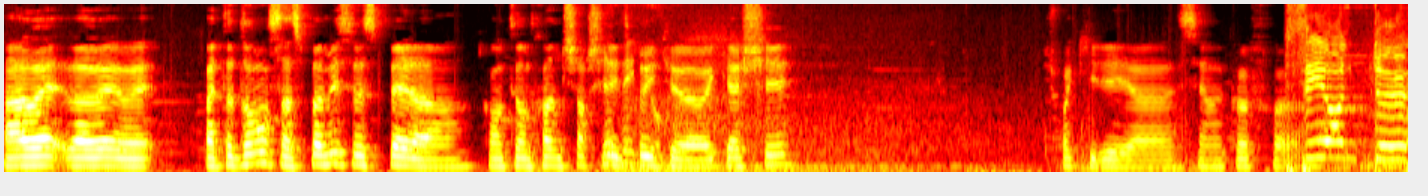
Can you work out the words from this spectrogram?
Ah ouais, bah ouais, ouais. Ah, t'as tendance à spammer ce spell là, hein, quand t'es en train de chercher les trucs euh, cachés. Je crois qu'il est. euh, c'est un coffre. euh, C'est honteux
